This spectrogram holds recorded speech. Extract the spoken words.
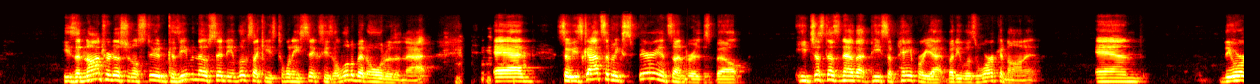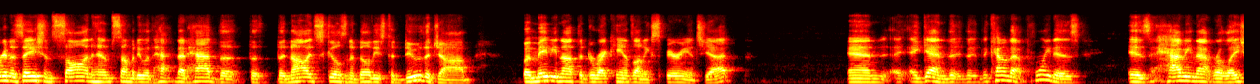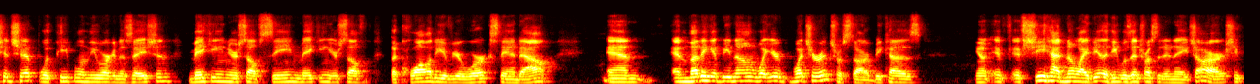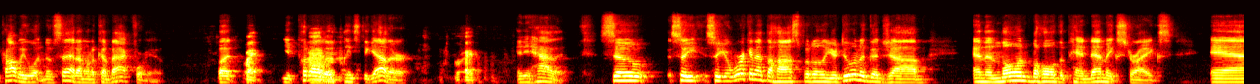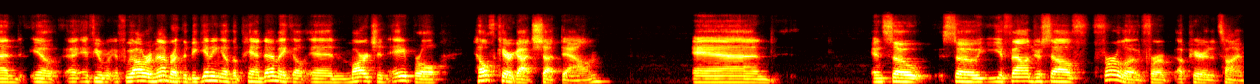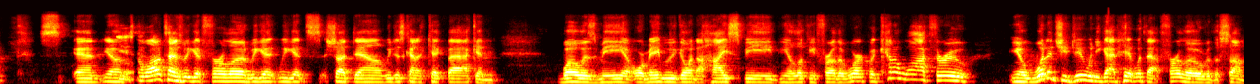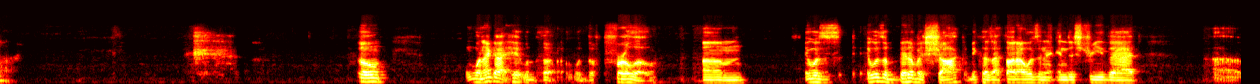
He's a non-traditional student because even though Sidney looks like he's 26, he's a little bit older than that. And so he's got some experience under his belt. He just doesn't have that piece of paper yet, but he was working on it. And the organization saw in him somebody with ha- that had the, the the knowledge, skills, and abilities to do the job but maybe not the direct hands-on experience yet. And again, the, the, the kind of that point is is having that relationship with people in the organization, making yourself seen, making yourself the quality of your work stand out, and and letting it be known what your what your interests are. Because you know, if if she had no idea that he was interested in HR, she probably wouldn't have said, "I'm going to come back for you." But right. you put all those things together, Right. And you have it. So so so you're working at the hospital, you're doing a good job, and then lo and behold, the pandemic strikes. And you know, if you if we all remember at the beginning of the pandemic uh, in March and April, healthcare got shut down. And and so so you found yourself furloughed for a period of time and you know yeah. a lot of times we get furloughed we get we get shut down we just kind of kick back and woe is me or maybe we go into high speed you know looking for other work but kind of walk through you know what did you do when you got hit with that furlough over the summer so when i got hit with the with the furlough um it was it was a bit of a shock because i thought i was in an industry that uh,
